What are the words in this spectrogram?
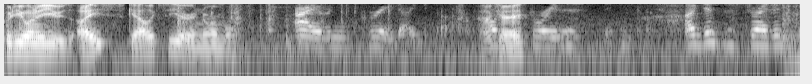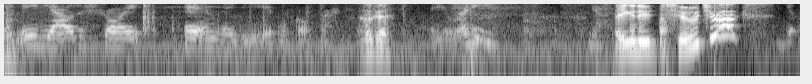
Who do you want to use? Ice, Galaxy, or normal? I have a great idea. I'll Okay. destroy this thing. I'll just destroy this, but maybe I'll destroy it and maybe it will go far. Okay. Are you ready? Yeah. Are you gonna do two trucks? Yep.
